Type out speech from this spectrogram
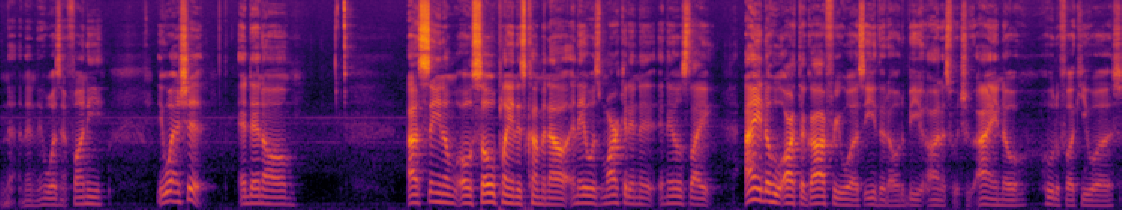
and it wasn't funny. It wasn't shit. And then um I seen them. Oh, Soul Plane is coming out, and they was marketing it, and it was like, I ain't know who Arthur Godfrey was either, though. To be honest with you, I ain't know who the fuck he was.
